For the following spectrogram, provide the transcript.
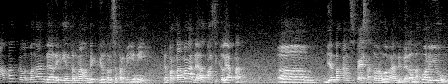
Apa kelemahan dari internal back filter seperti ini? Yang pertama adalah pasti kelihatan. Um, dia makan space atau ruangan di dalam akuarium.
